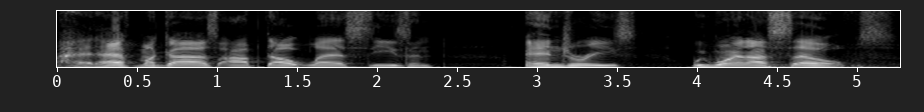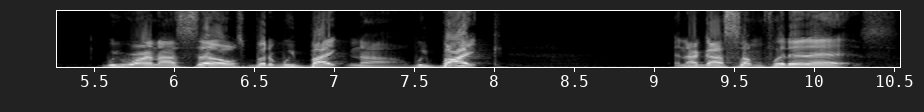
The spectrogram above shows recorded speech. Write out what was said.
I had half my guys opt out last season injuries. We weren't ourselves. We weren't ourselves, but we bike now. We bike. And I got something for that ass.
